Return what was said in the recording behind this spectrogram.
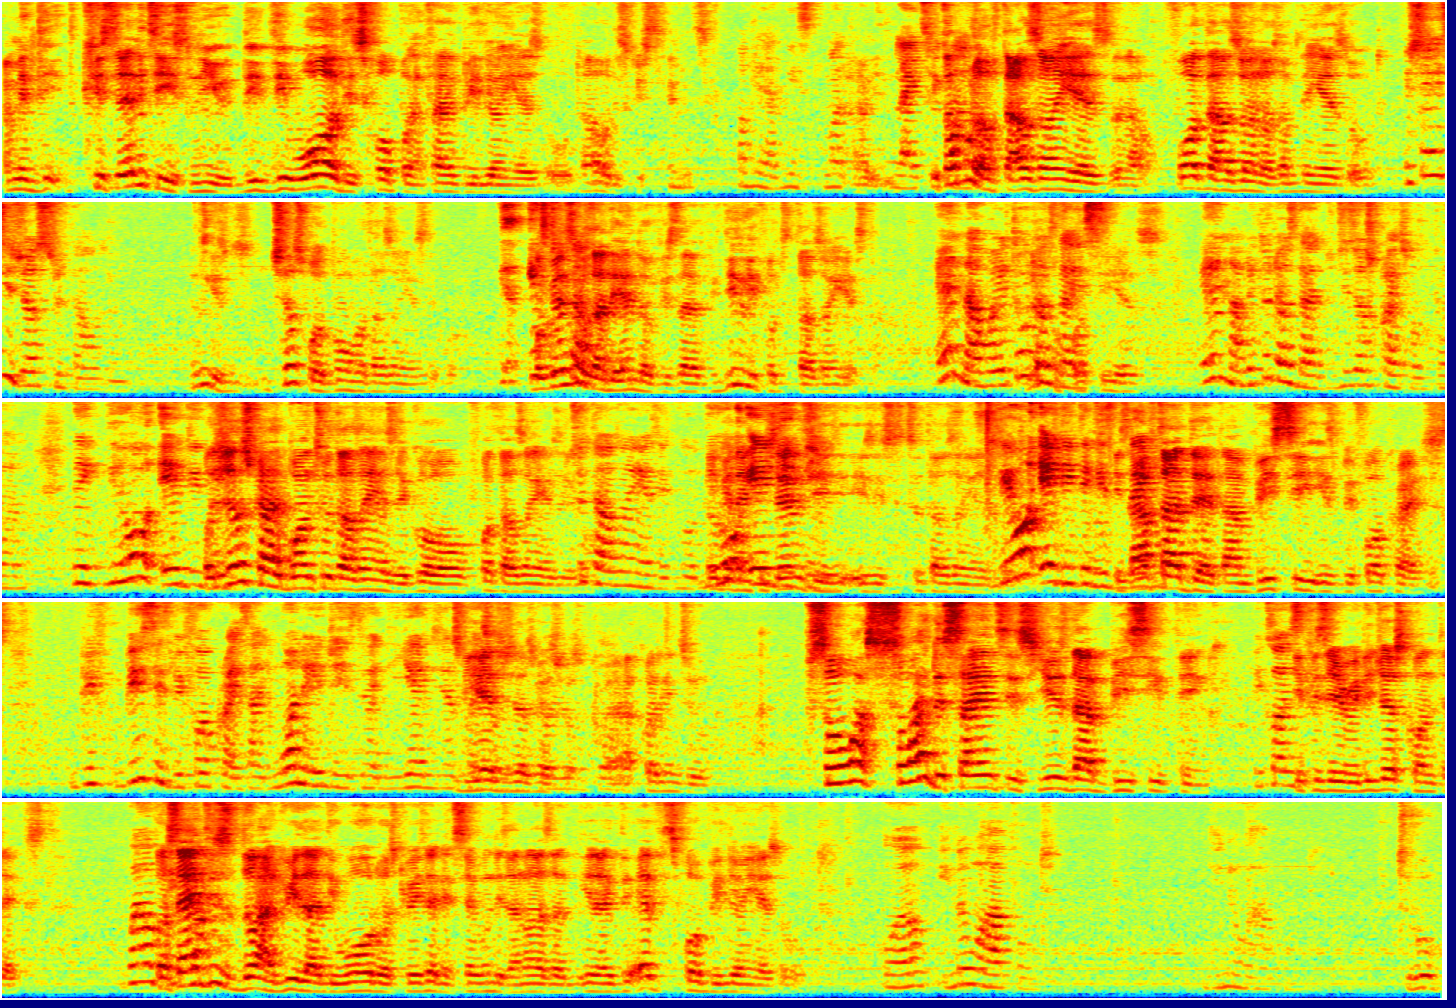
I mean, the, Christianity is new. The, the world is 4.5 billion years old. How old is Christianity? Probably at least more, I mean, like a couple of thousand years now. 4,000 or something years old. Christianity is just two thousand. I think it's just was born 4,000 years ago. It's But Benson was at the end of his life. He didn't live for 2,000 years now. And now, but he told He us that. for 40 years. And now they told us that Jesus Christ was born. The the whole AD. But Jesus Christ born 2,000 years ago or 4,000 years ago. thousand years ago. The Okay, whole then AD thing. is, is 2,000 years ago. The whole AD thing is It's like after death and BC is before Christ. Bef- BC is before Christ, and one age is the, the year Jesus The Christ year was- Jesus Christ was was born. according to. So what? So why do scientists use that BC thing Because if it's a religious context? well, Because because scientists don't agree that the world was created in seven days and others like the Earth is four billion years old. Well, you know what happened. Do you know what happened? To who?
